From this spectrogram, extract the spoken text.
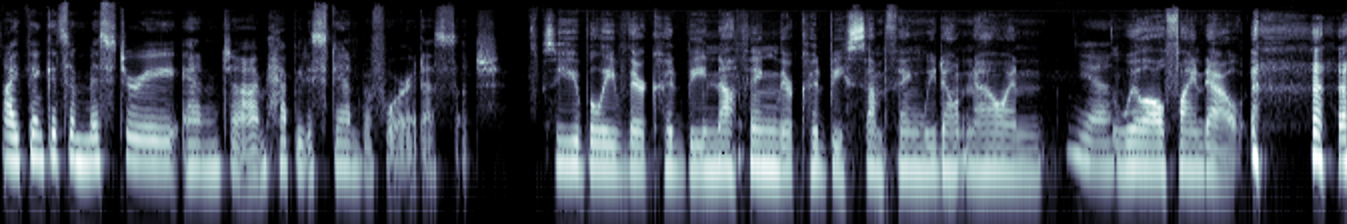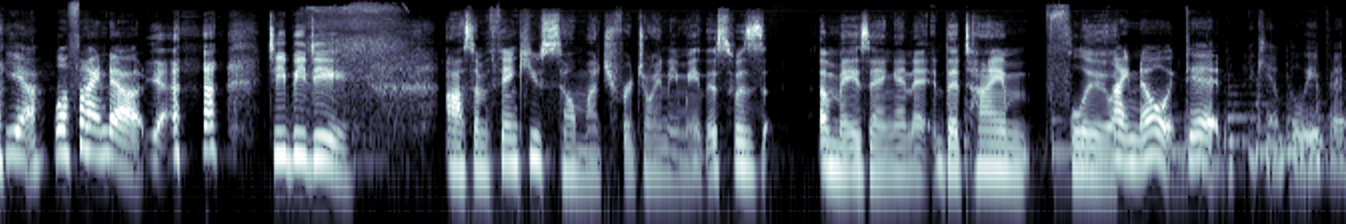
I think it's a mystery, and I'm happy to stand before it as such. So you believe there could be nothing, there could be something we don't know, and yeah. we'll all find out. yeah, we'll find out. Yeah. TBD. Awesome. Thank you so much for joining me. This was amazing and it, the time flew. I know it did. I can't believe it.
